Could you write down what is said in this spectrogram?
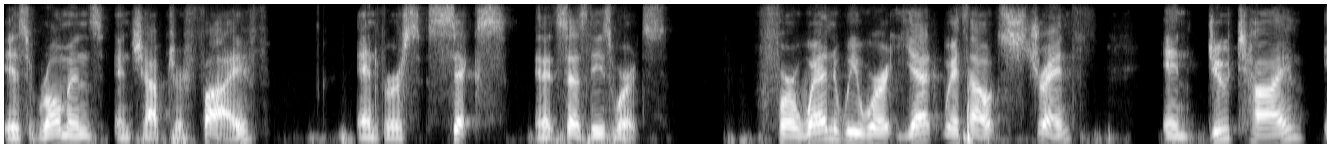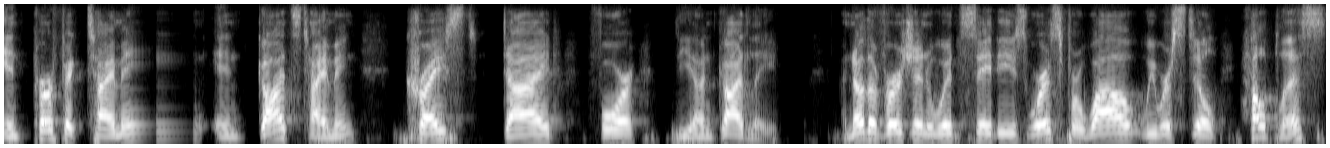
is Romans in chapter 5 and verse 6. And it says these words For when we were yet without strength, in due time, in perfect timing, in God's timing, Christ died for the ungodly. Another version would say these words For while we were still helpless,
